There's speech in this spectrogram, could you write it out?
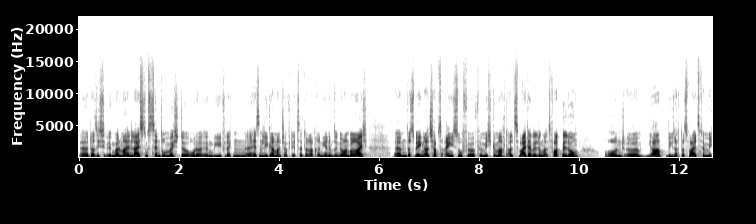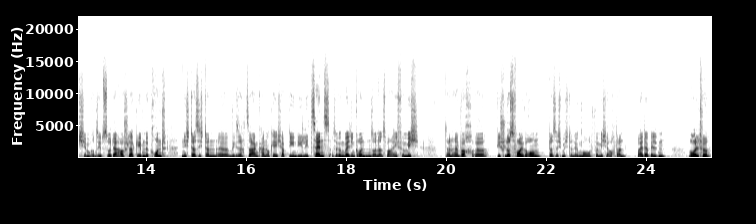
äh, dass ich irgendwann mal ein Leistungszentrum möchte oder irgendwie vielleicht eine Hessenliga-Mannschaft etc. trainieren im Seniorenbereich. Ähm, deswegen, also ich habe es eigentlich so für, für mich gemacht als Weiterbildung, als Fortbildung. Und äh, ja, wie gesagt, das war jetzt für mich im Prinzip so der ausschlaggebende Grund. Nicht, dass ich dann, äh, wie gesagt, sagen kann, okay, ich habe die, die Lizenz aus irgendwelchen Gründen, sondern es war eigentlich für mich dann einfach äh, die Schlussfolgerung, dass ich mich dann irgendwo für mich auch dann weiterbilden wollte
